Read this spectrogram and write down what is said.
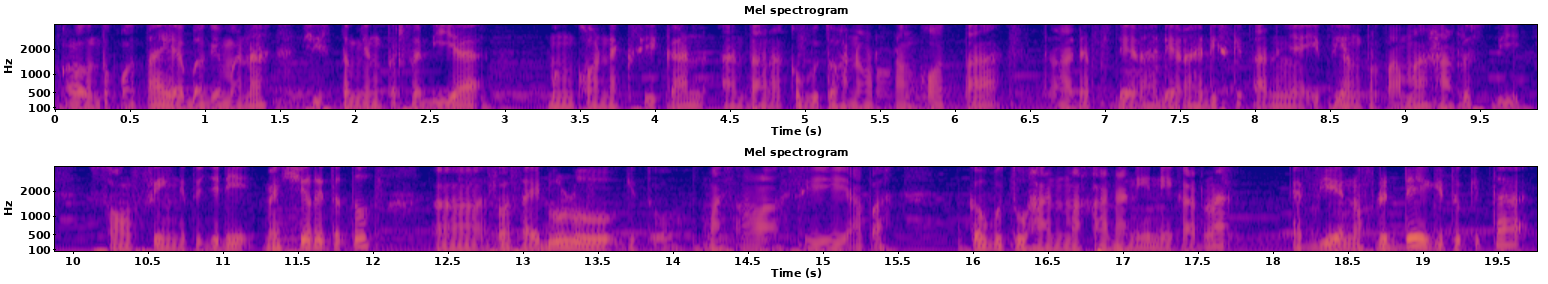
Kalau untuk kota ya bagaimana sistem yang tersedia mengkoneksikan antara kebutuhan orang-orang kota terhadap daerah-daerah di sekitarnya. Itu yang pertama harus di solving gitu. Jadi make sure itu tuh uh, selesai dulu gitu masalah si apa kebutuhan makanan ini. Karena at the end of the day gitu kita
